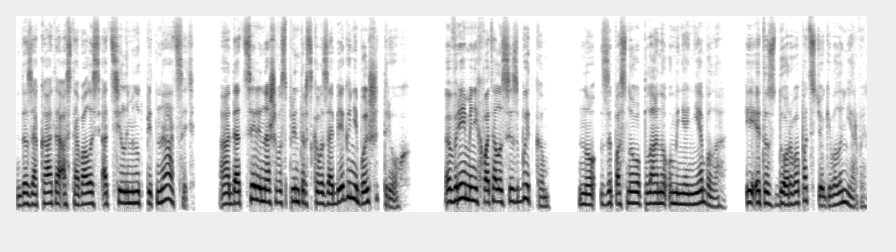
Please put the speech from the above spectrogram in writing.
До заката оставалось от силы минут 15, а до цели нашего спринтерского забега не больше трех. Времени хватало с избытком, но запасного плана у меня не было, и это здорово подстегивало нервы.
